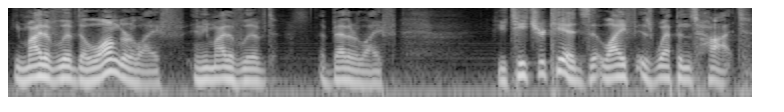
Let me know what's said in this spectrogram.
he might have lived a longer life and he might have lived a better life. You teach your kids that life is weapons hot,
